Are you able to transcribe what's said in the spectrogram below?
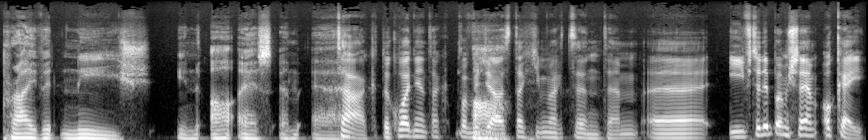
private niche in ASMR. Tak, dokładnie tak powiedziała, A. z takim akcentem. E, I wtedy pomyślałem, okej,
